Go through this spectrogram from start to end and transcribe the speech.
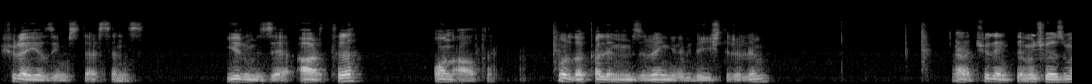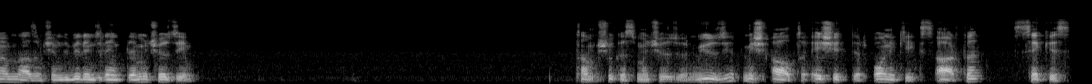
şuraya yazayım isterseniz. 20z artı 16. Burada kalemimizin rengini bir değiştirelim. Evet şu denklemi çözmem lazım. Şimdi birinci denklemi çözeyim. Tam şu kısmı çözüyorum. 176 eşittir 12x artı 8.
